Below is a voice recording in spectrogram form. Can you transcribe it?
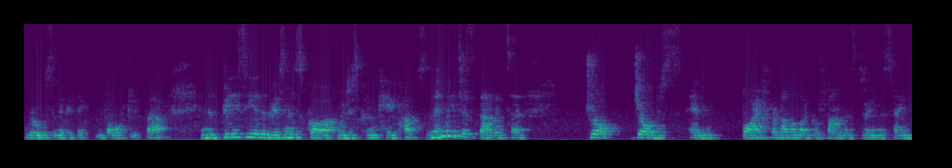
rules and everything involved with that. And the busier the business got, we just couldn't keep up. So then we just started to drop jobs and buy from other local farmers doing the same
